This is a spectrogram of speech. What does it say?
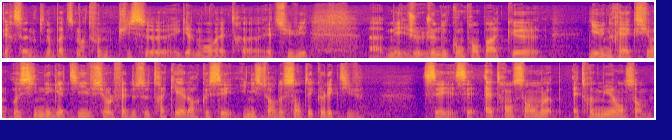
personnes qui n'ont pas de smartphone puissent également être, être suivies. mais je, je, ne comprends pas qu'il y ait une réaction aussi négative sur le fait de se traquer, alors que c'est une histoire de santé collective. C'est être ensemble, être mieux ensemble.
